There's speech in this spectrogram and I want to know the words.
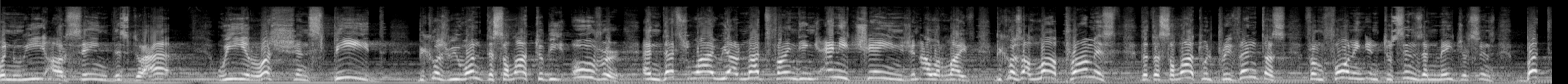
when we are saying this dua we rush and speed because we want the salah to be over. And that's why we are not finding any change in our life. Because Allah promised that the salah will prevent us from falling into sins and major sins. But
